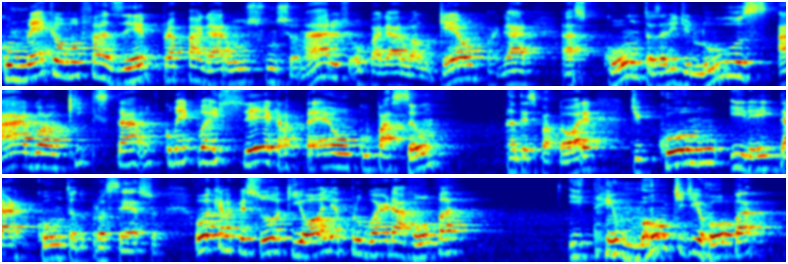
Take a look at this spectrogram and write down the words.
Como é que eu vou fazer para pagar os funcionários ou pagar o aluguel, pagar as contas ali de luz, água, o que, que está, como é que vai ser aquela preocupação antecipatória de como irei dar conta do processo. Ou aquela pessoa que olha para o guarda-roupa e tem um monte de roupa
